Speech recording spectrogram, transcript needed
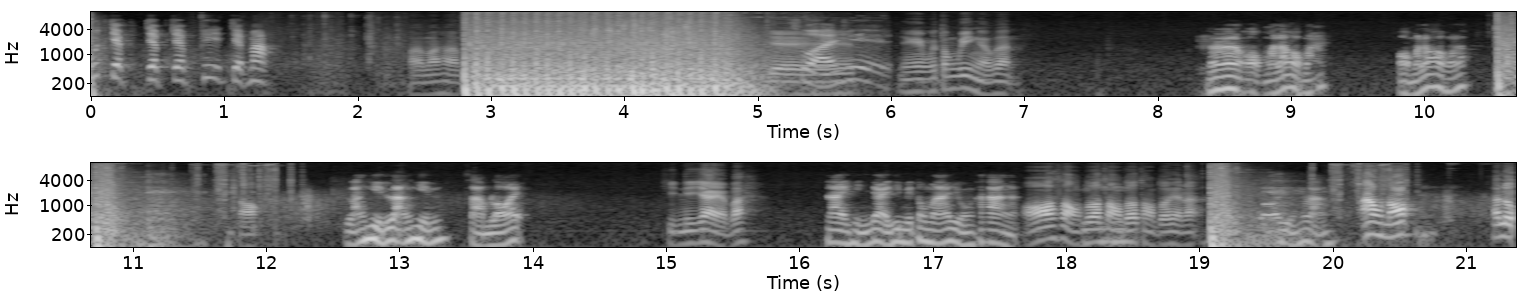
อู้เจ็บเจ็บเจ็บพี่เจ็บมาก ถอยมาถอยมาเย้สวยพี่ ยังไงมัก็ต้องวิ่งอะเพื่อนนั่นออกมาแล้วออกมา ออกมาแล้วออกมาแล้ว หลังหินหลังหินสามร้อยหินใหญ่ปะใช่หินใหญ่ที่มีต้นไม้อยู่ข้างๆอะ อ๋อสองตัวสองตัวสองตัวเห็นละ รออยู่ข้างหลัง เอ้าน็อกฮัลโหล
